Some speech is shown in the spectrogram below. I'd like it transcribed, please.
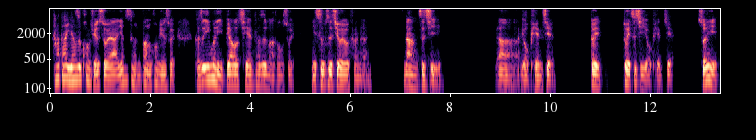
它它一样是矿泉水啊，一样是很棒的矿泉水。可是因为你标签它是马桶水，你是不是就有可能让自己呃有偏见？对，对自己有偏见。所以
